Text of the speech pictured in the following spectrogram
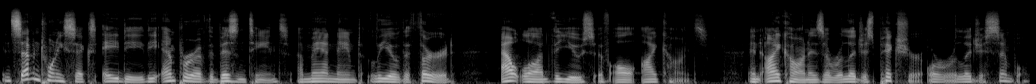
In 726 AD, the emperor of the Byzantines, a man named Leo III, outlawed the use of all icons. An icon is a religious picture or religious symbol.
